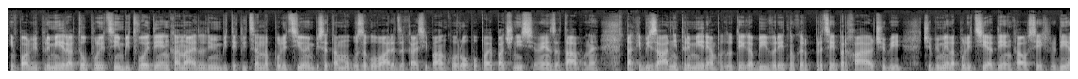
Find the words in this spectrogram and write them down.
In pol bi primerjali to v policiji in bi tvoj DNK najdel in bi te klicali na policijo in bi se tam mogel zagovarjati, zakaj si banko v Evropo, pa je pač nisi, en za tabo. Taki bizarni primeri, ampak do tega bi verjetno kar precej prihajali, če bi, če bi imela policija DNK vseh ljudi.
